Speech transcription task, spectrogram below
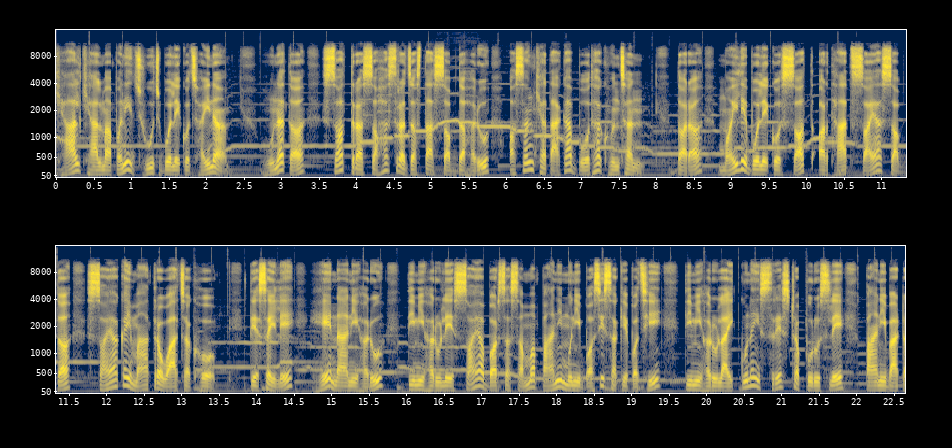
ख्याल ख्यालमा पनि झुझ बोलेको छैन। हुन त सत र सहस्र जस्ता शब्दहरू असङ्ख्यताका बोधक हुन्छन् तर मैले बोलेको सत अर्थात् सय शब्द सयकै मात्र वाचक हो। त्यसैले हे नानीहरू तिमीहरूले सय वर्षसम्म पानी मुनि बसिसकेपछि तिमीहरूलाई कुनै श्रेष्ठ पुरुषले पानीबाट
